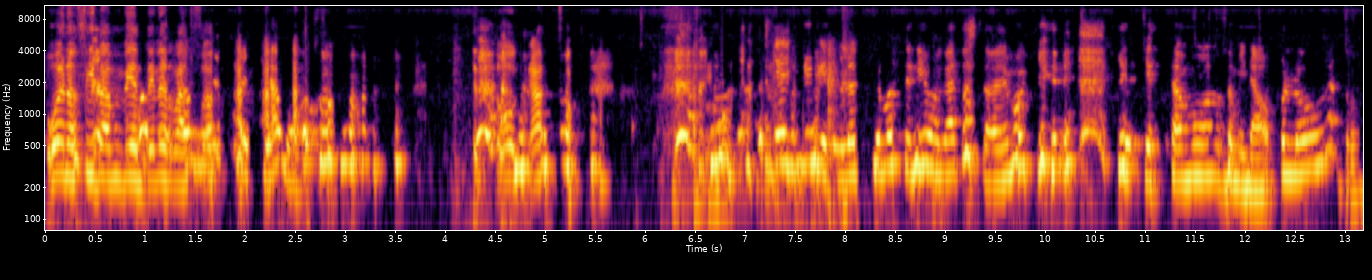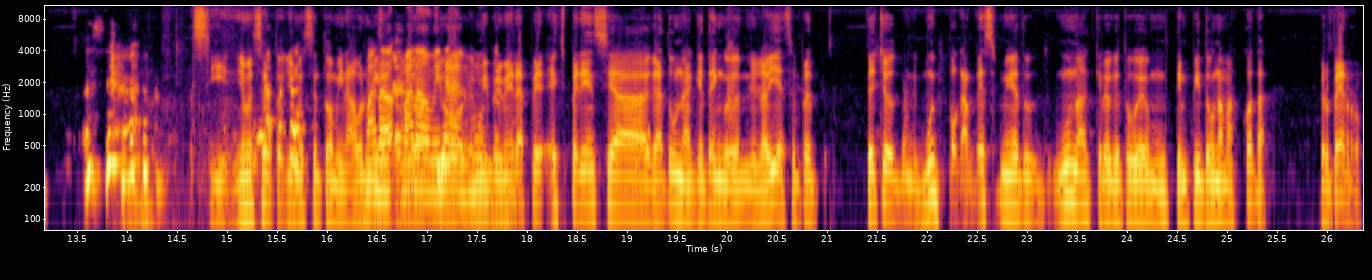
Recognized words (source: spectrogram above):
Bueno, sí, también tienes razón, en todo caso. O sea, yo creo que todos los que hemos tenido gatos sabemos que, que- que estamos dominados por los gatos. O sea, Sí, yo me siento, yo me siento dominado por Van mi a- gato. van a dominar yo, el en mi mundo. primera exper- experiencia gatuna que tengo, yo ni lo había, siempre, de hecho, muy pocas veces, gato- una creo que tuve un tiempito una mascota, pero perro.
